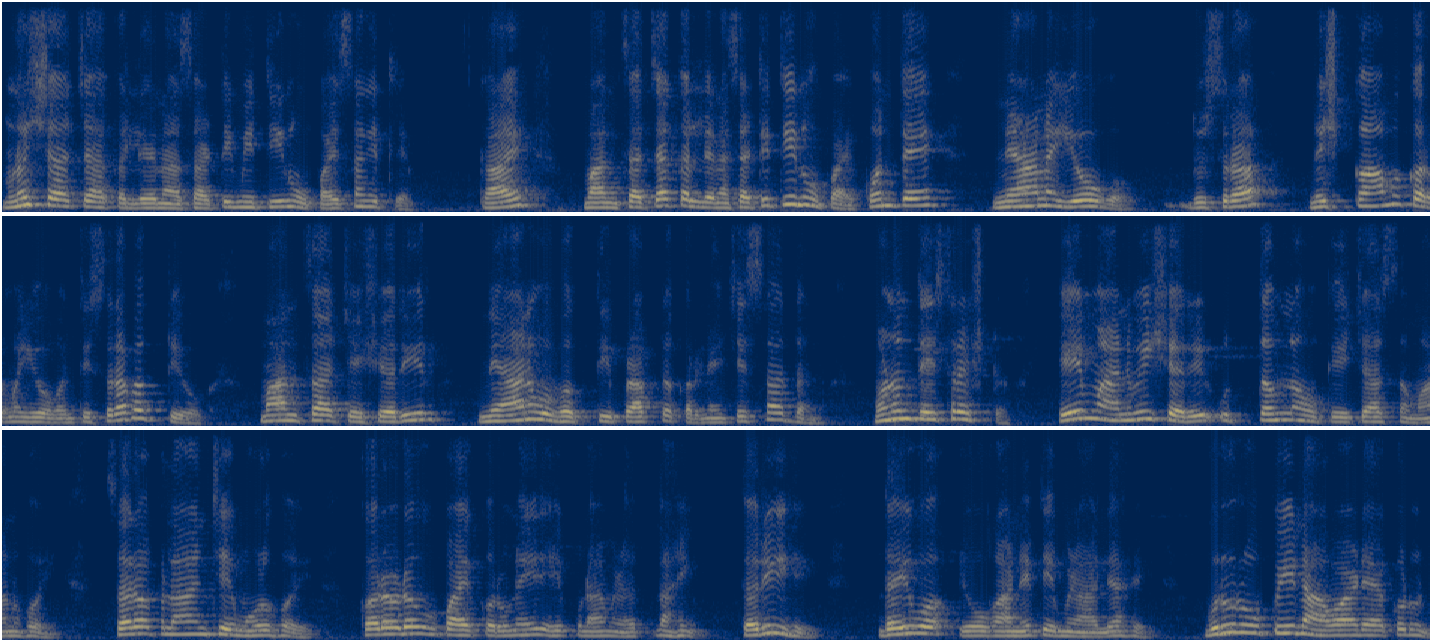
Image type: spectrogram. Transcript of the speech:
मनुष्याच्या कल्याणासाठी मी तीन उपाय सांगितले. काय? माणसाच्या कल्याणासाठी तीन उपाय. कोणते? ज्ञान योग दुसरा निष्काम कर्मयोग. आणि तिसरा भक्तियोग. माणसाचे शरीर ज्ञान व भक्ती प्राप्त करण्याचे साधन. म्हणून ते श्रेष्ठ. हे मानवी शरीर उत्तम नौकेच्या समान होय. सर्व फलांचे मूळ होय. करोडो उपाय करूनही हे पुन्हा मिळत नाही. तरीही दैव योगाने ते मिळाले आहे. गुरुरूपी नावाड्याकडून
